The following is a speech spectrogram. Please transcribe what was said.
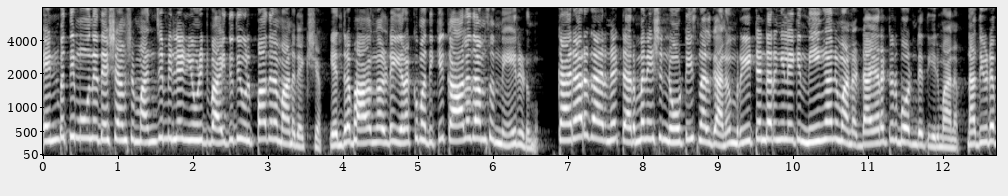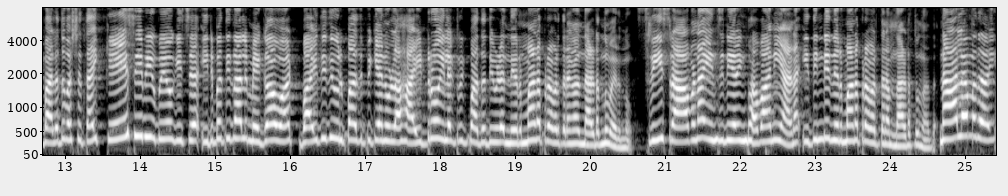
എൺപത്തി മൂന്ന് ദശാംശം അഞ്ച് മില്യൺ യൂണിറ്റ് വൈദ്യുതി ഉൽപാദനമാണ് ലക്ഷ്യം. യന്ത്രഭാഗങ്ങളുടെ ഇറക്കുമതിക്ക് കാലതാമസം നേരിടുന്നു. കരാറുകാരന് ടെർമിനേഷൻ നോട്ടീസ് നൽകാനും റീടെൻഡറിംഗിലേക്ക് നീങ്ങാനുമാണ് ഡയറക്ടർ ബോർഡിന്റെ തീരുമാനം. നദിയുടെ വലതുവശത്തായി കെ എസ് ഉപയോഗിച്ച് ഇരുപത്തിനാല് മെഗാവാട്ട് വൈദ്യുതി ഉൽപ്പാദിപ്പിക്കാനുള്ള ഹൈഡ്രോ ഇലക്ട്രിക് പദ്ധതിയുടെ നിർമ്മാണ പ്രവർത്തനങ്ങൾ നടന്നുവരുന്നു. ശ്രീ ശ്രാവണ എഞ്ചിനീയറിംഗ് ഭവാനിയാണ് ഇതിന്റെ നിർമ്മാണ പ്രവർത്തനം നടത്തുന്നത്. നാലാമതായി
